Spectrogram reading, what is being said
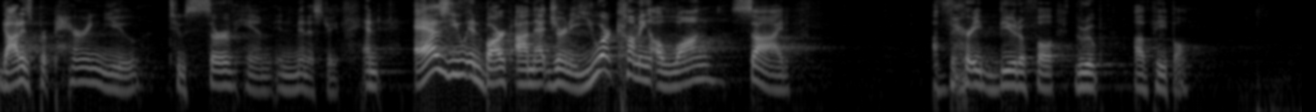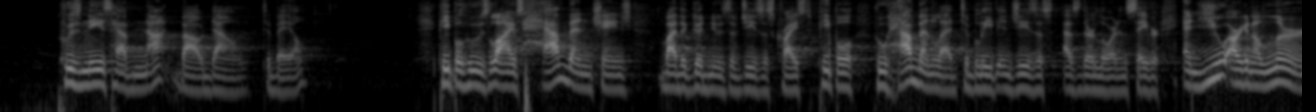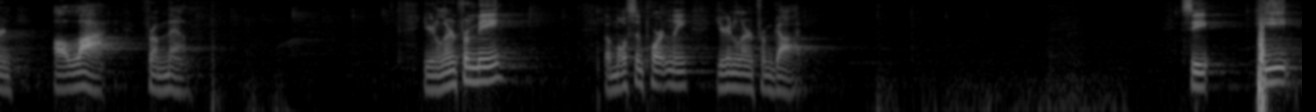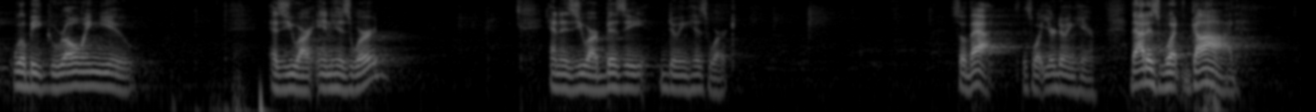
God is preparing you to serve Him in ministry. And as you embark on that journey, you are coming alongside a very beautiful group of people whose knees have not bowed down to Baal, people whose lives have been changed by the good news of Jesus Christ, people who have been led to believe in Jesus as their Lord and Savior. And you are going to learn a lot from them. You're going to learn from me, but most importantly, you're going to learn from God. See, He will be growing you as you are in His Word and as you are busy doing His work. So that is what you're doing here. That is what God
